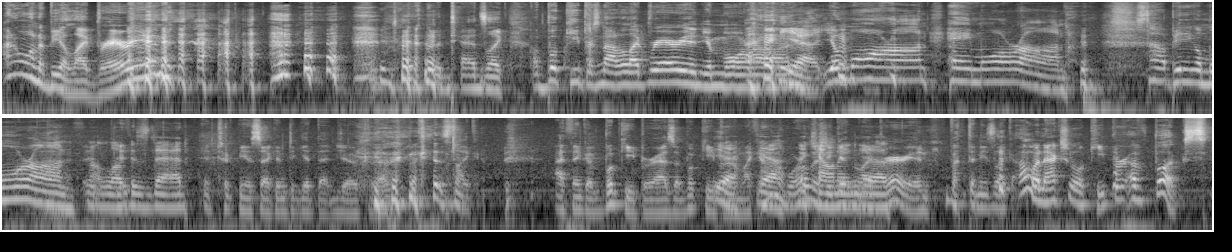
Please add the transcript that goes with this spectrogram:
I don't want to be a librarian." the dad's like, "A bookkeeper's not a librarian, you moron." yeah, you moron. Hey, moron. Stop being a moron. I love it- his dad. It took me a second to get that joke though, because like I think of bookkeeper as a bookkeeper. Yeah, I'm like, how yeah, in the world is he getting yeah. librarian? But then he's like, oh, an actual keeper of books.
